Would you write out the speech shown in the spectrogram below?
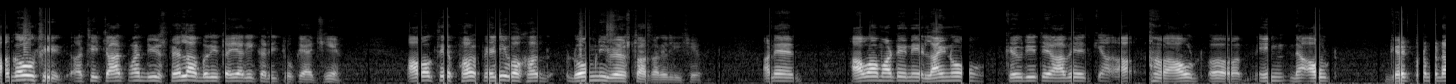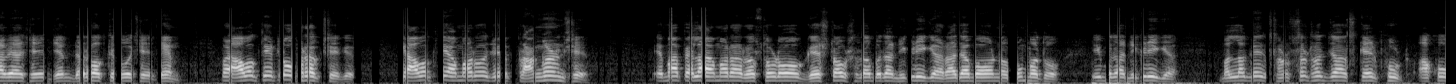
અગાઉથી આથી ચાર પાંચ દિવસ પહેલાં બધી તૈયારી કરી ચૂક્યા છીએ. આ વખતે પહેલી વખત ડોમની વ્યવસ્થા કરેલી છે. અને આવવા માટેની લાઈનો કેવી રીતે આવે, ક્યાં આઉટ ઇન ને આઉટ ગેટ પણ બનાવ્યા છે, જેમ દર વખતે હોય છે તેમ. પણ આ વખતે એટલો ફરક છે કે આ વખતે અમારો જે પ્રાંગણ છે, એમાં પહેલાં અમારા રસોડો ગેસ્ટ હાઉસ હતા, બધા નીકળી ગયા. રાજા ભવનનો રૂમ હતો, એ બધા નીકળી ગયા. મતલબ કે સડસઠ હજાર સ્કેર ફૂટ આખો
